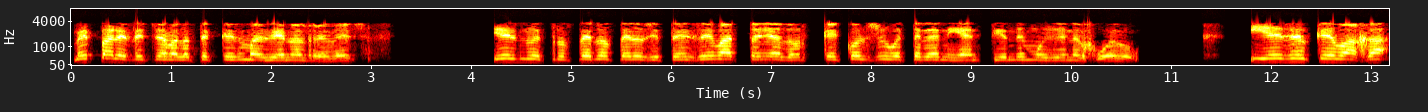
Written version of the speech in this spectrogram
Me parece, chavalote, que es más bien al revés. Y es nuestro 007, ese batallador que con su veteranía entiende muy bien el juego y es el que baja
